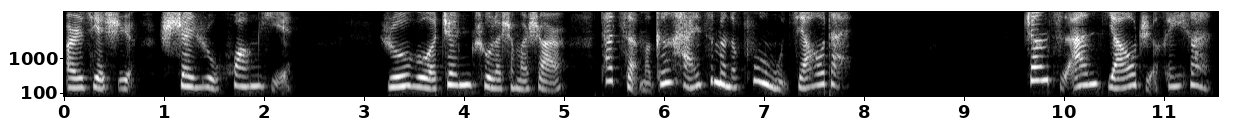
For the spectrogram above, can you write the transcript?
而且是深入荒野。如果真出了什么事儿，他怎么跟孩子们的父母交代？张子安遥指黑暗：“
